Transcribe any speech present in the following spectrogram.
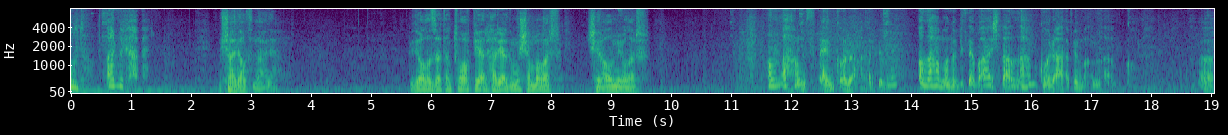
oldu? Var mı bir haber? Müşahede altında hala. Bir de Allah zaten tuhaf bir yer. Her yerde muşamba var. İçeri almıyorlar. Allah'ım sen koru abimi. Allah'ım onu bize bağışla. Allah'ım koru abimi. Allah'ım koru.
